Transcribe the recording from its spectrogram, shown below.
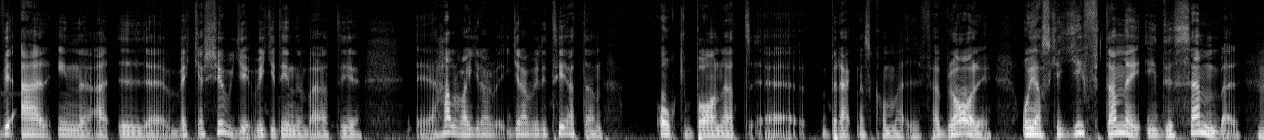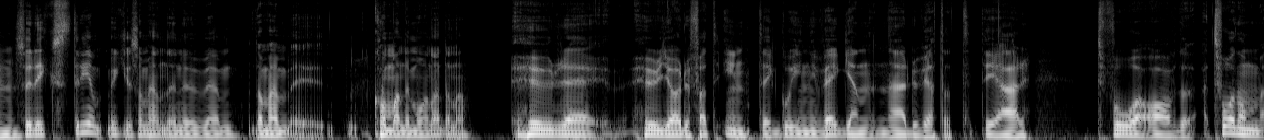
Vi är inne i eh, vecka 20, vilket innebär att det är eh, halva grav- graviditeten och barnet eh, beräknas komma i februari. Och jag ska gifta mig i december. Mm. Så det är extremt mycket som händer nu eh, de här eh, kommande månaderna. Hur, eh, hur gör du för att inte gå in i väggen när du vet att det är två av de, två av de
